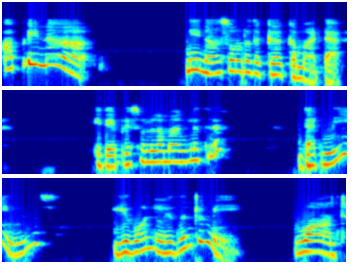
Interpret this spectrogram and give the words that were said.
அப்படின்னா நீ நான் சொல்றத கேட்க மாட்ட இதை எப்படி சொல்லலாம் ஆங்கிலத்துல? That means you won't listen to me won't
